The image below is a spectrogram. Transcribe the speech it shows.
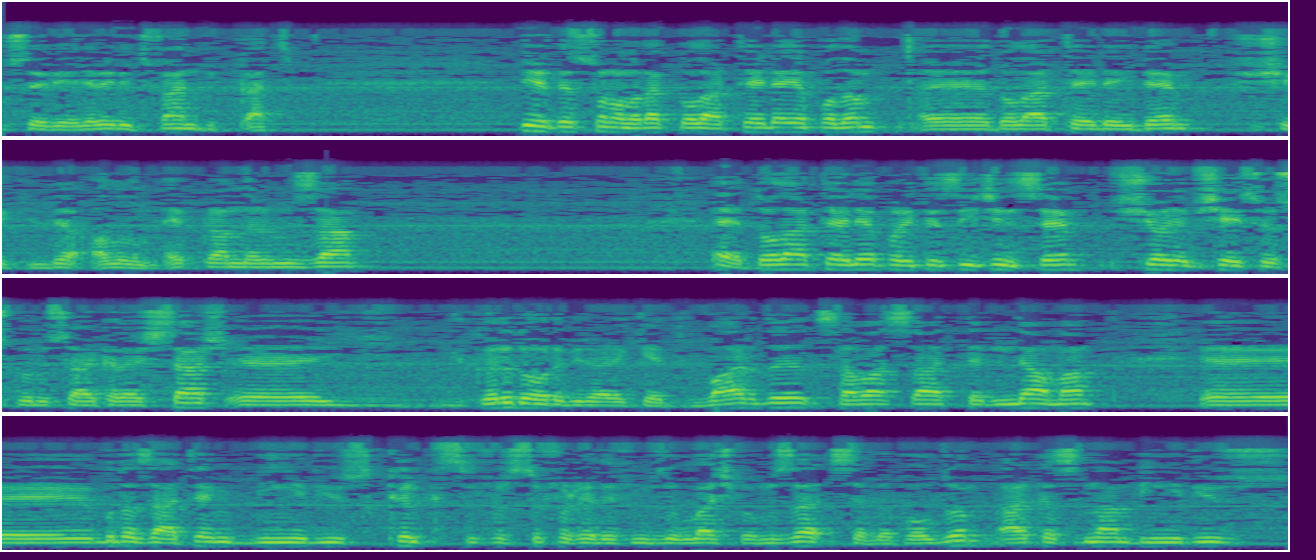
Bu seviyelere lütfen dikkat. Bir de son olarak dolar TL yapalım. E, dolar TL'yi de şu şekilde alalım ekranlarımıza. Evet dolar TL paritesi için ise şöyle bir şey söz konusu arkadaşlar. E, yukarı doğru bir hareket vardı sabah saatlerinde ama e, bu da zaten 1740.00 hedefimize ulaşmamıza sebep oldu. Arkasından 1700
